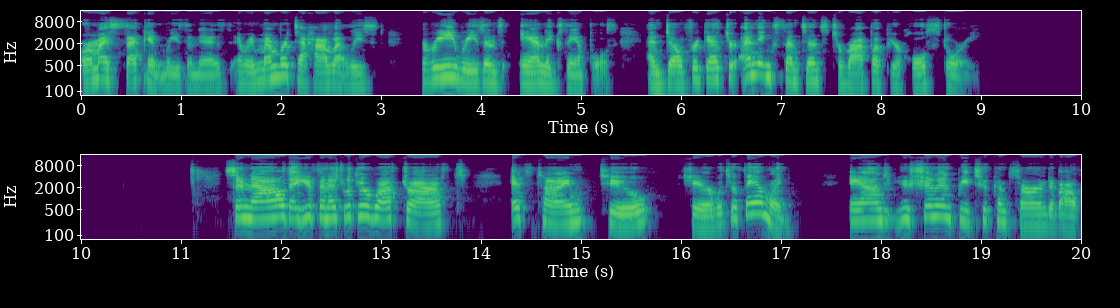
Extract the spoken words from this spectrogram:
or my second reason is. And remember to have at least three reasons and examples. And don't forget your ending sentence to wrap up your whole story. So now that you finished with your rough draft, it's time to share with your family. And you shouldn't be too concerned about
